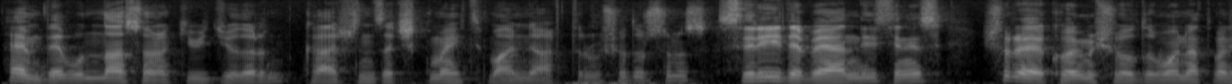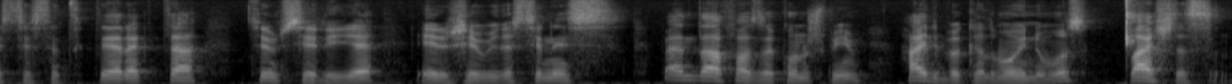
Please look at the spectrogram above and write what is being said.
hem de bundan sonraki videoların karşınıza çıkma ihtimalini arttırmış olursunuz. Seriyi de beğendiyseniz şuraya koymuş olduğum oynatma listesine tıklayarak da tüm seriye erişebilirsiniz. Ben daha fazla konuşmayayım. Haydi bakalım oyunumuz başlasın.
